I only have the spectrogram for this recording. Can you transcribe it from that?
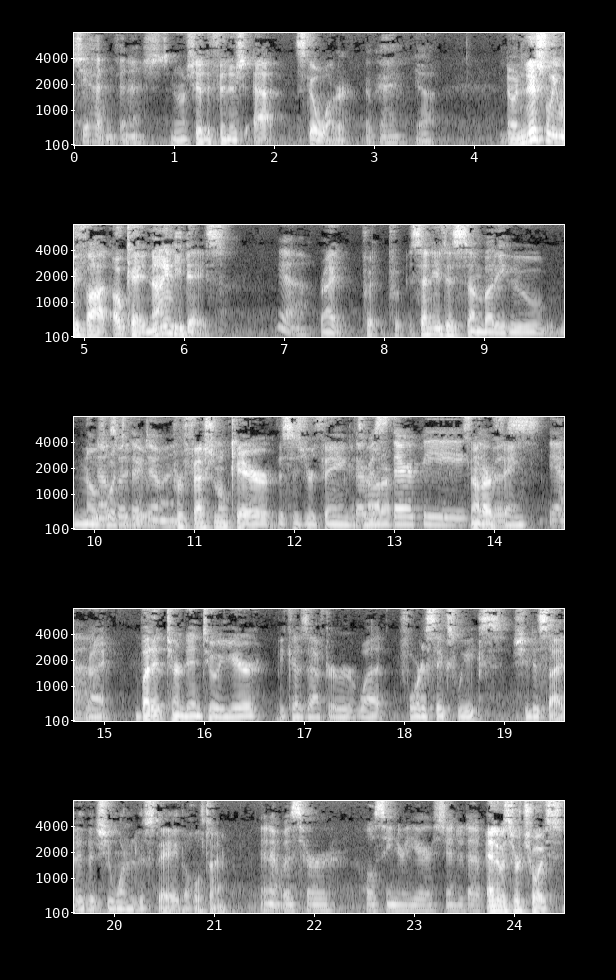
She hadn't finished. no, she had to finish at Stillwater. Okay. Yeah. Now, initially, we thought, okay, 90 days. Yeah. Right. Put, put, send you to somebody who knows, Knows what, what to they're do. doing. Professional care. This is your thing. It's There not was our, therapy. it's not our was- thing. Yeah. right. But it turned into a year because after what four to six weeks, she decided that she wanted to stay the whole time. and it was her whole senior year. She ended up. And it was her choice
